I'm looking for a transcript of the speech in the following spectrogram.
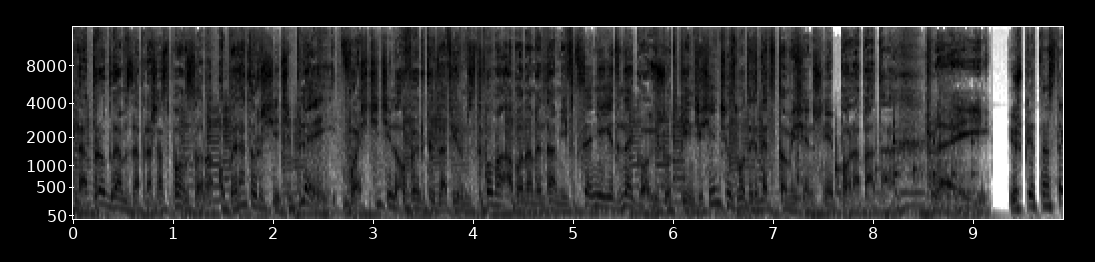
Na program zaprasza sponsor, operator sieci Play, właściciel oferty dla firm z dwoma abonamentami w cenie jednego już od 50 zł netto miesięcznie po rabatach. Play. Już 15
